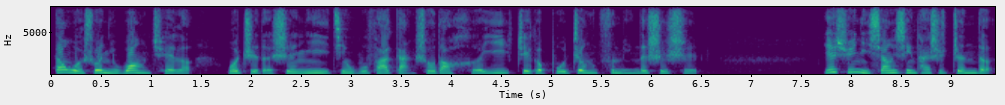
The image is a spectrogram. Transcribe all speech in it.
当我说你忘却了，我指的是你已经无法感受到合一这个不证自明的事实。也许你相信它是真的。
